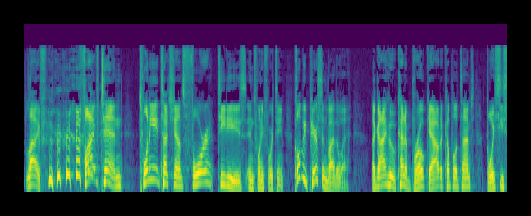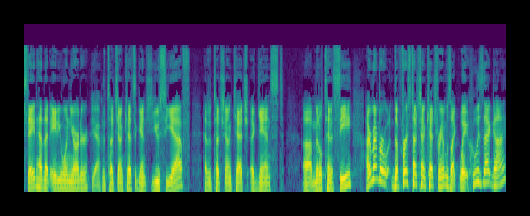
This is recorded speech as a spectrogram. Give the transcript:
life. 5'10, 28 touchdowns, four TDs in 2014. Colby Pearson, by the way, a guy who kind of broke out a couple of times. Boise State had that 81 yarder. Yeah. The touchdown catch against UCF, had a touchdown catch against uh, Middle Tennessee. I remember the first touchdown catch for him was like, wait, who is that guy?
